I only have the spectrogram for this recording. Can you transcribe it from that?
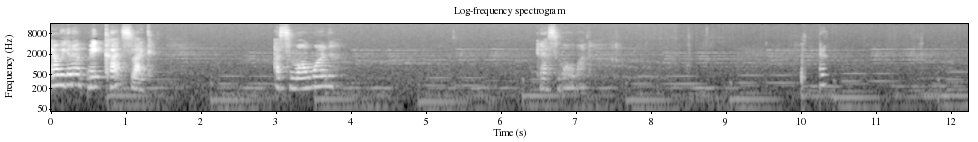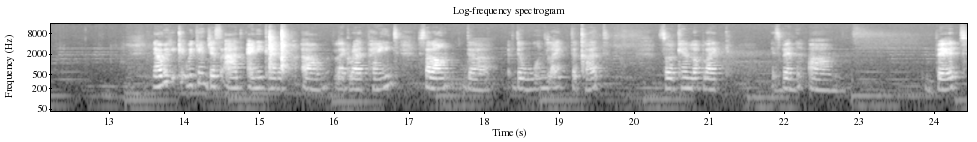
now we're gonna make cuts like a small one and a small one Now we can, we can just add any kind of um, like red paint just along the, the wound, like the cut. So it can look like it's been um, bit.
